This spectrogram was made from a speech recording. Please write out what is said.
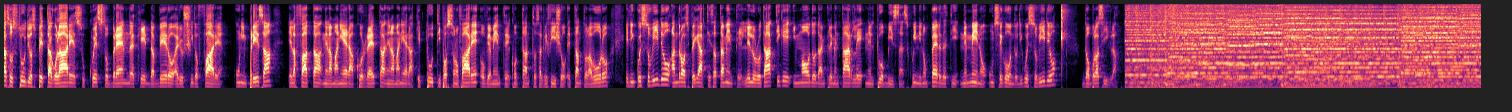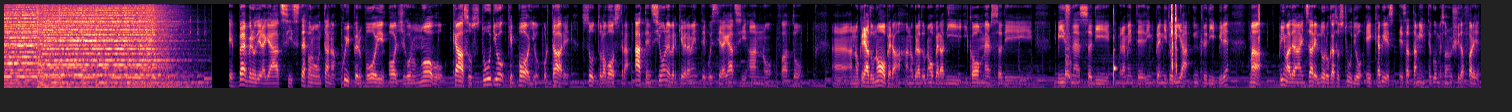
caso studio spettacolare su questo brand che davvero è riuscito a fare un'impresa e l'ha fatta nella maniera corretta, nella maniera che tutti possono fare, ovviamente con tanto sacrificio e tanto lavoro. Ed in questo video andrò a spiegarti esattamente le loro tattiche in modo da implementarle nel tuo business. Quindi non perderti nemmeno un secondo di questo video dopo la sigla. E benvenuti ragazzi, Stefano Montana qui per voi oggi con un nuovo caso studio che voglio portare sotto la vostra attenzione perché veramente questi ragazzi hanno fatto, eh, hanno creato un'opera, hanno creato un'opera di e-commerce, di business, di veramente di imprenditoria incredibile, ma prima di analizzare il loro caso studio e capire esattamente come sono riusciti a fare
